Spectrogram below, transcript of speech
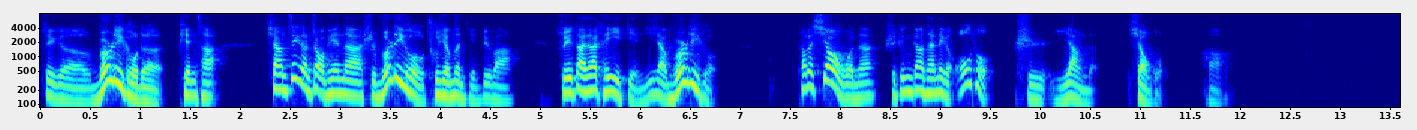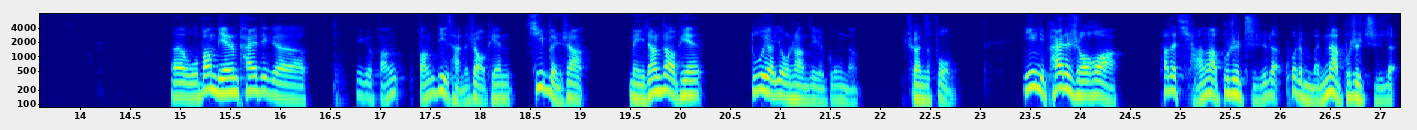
这个 vertical 的偏差。像这个照片呢是 vertical 出现问题，对吧？所以大家可以点击一下 vertical，它的效果呢是跟刚才那个 auto 是一样的效果啊。呃，我帮别人拍这个那个房房地产的照片，基本上每张照片都要用上这个功能 transform。因为你拍的时候啊，它的墙啊不是直的，或者门呢不是直的，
